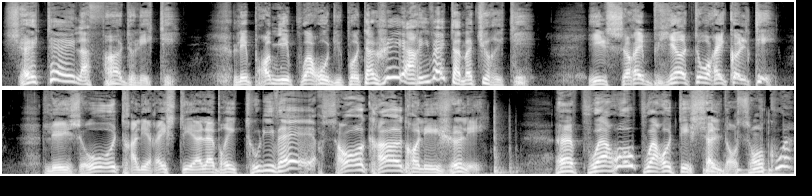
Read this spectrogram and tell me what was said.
C'était la fin de l'été. Les premiers poireaux du potager arrivaient à maturité. Ils seraient bientôt récoltés. Les autres allaient rester à l'abri tout l'hiver sans craindre les gelées. Un poireau poireautait seul dans son coin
